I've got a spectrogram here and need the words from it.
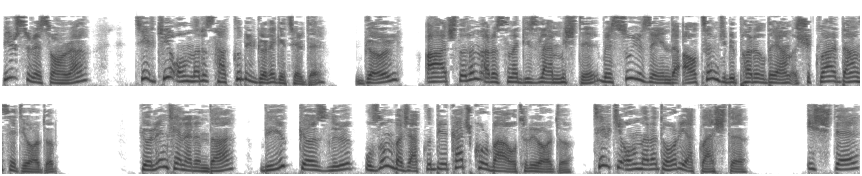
Bir süre sonra tilki onları saklı bir göle getirdi. Göl, ağaçların arasına gizlenmişti ve su yüzeyinde altın gibi parıldayan ışıklar dans ediyordu. Gölün kenarında büyük gözlü, uzun bacaklı birkaç kurbağa oturuyordu. Tilki onlara doğru yaklaştı. İşte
